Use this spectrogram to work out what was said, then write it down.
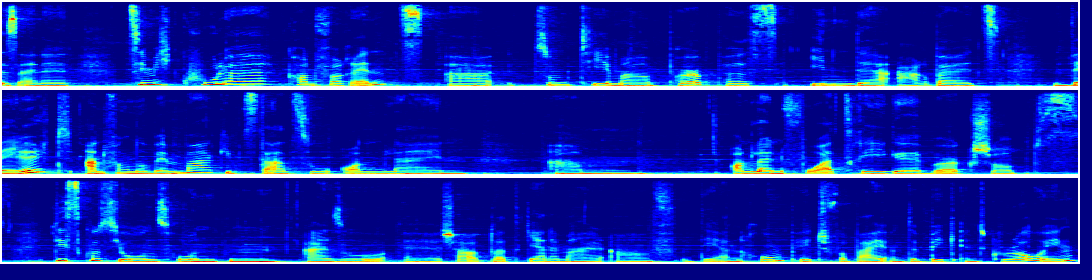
ist eine ziemlich coole Konferenz äh, zum Thema Purpose in der Arbeitswelt. Anfang November gibt es dazu online, ähm, Online-Vorträge, Workshops, Diskussionsrunden. Also äh, schaut dort gerne mal auf deren Homepage vorbei unter Big and Growing.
